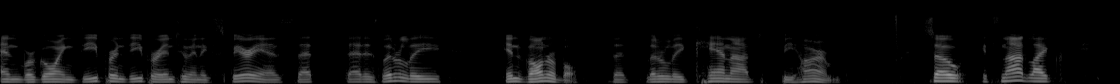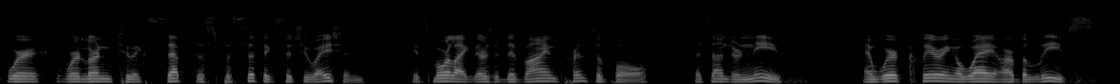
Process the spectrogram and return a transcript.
and we're going deeper and deeper into an experience that, that is literally invulnerable, that literally cannot be harmed. So it's not like we're, we're learning to accept the specific situations. It's more like there's a divine principle that's underneath, and we're clearing away our beliefs,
